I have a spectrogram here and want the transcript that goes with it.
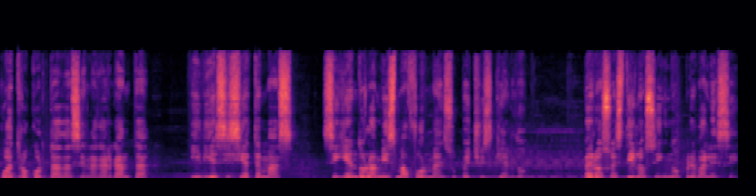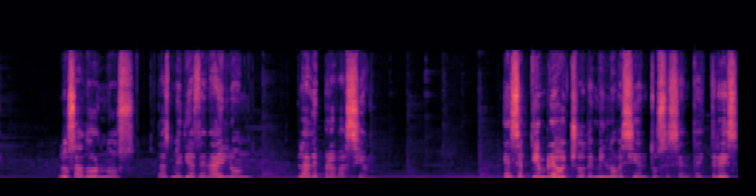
cuatro cortadas en la garganta y 17 más siguiendo la misma forma en su pecho izquierdo, pero su estilo signo prevalece, los adornos, las medias de nylon, la depravación. En septiembre 8 de 1963,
